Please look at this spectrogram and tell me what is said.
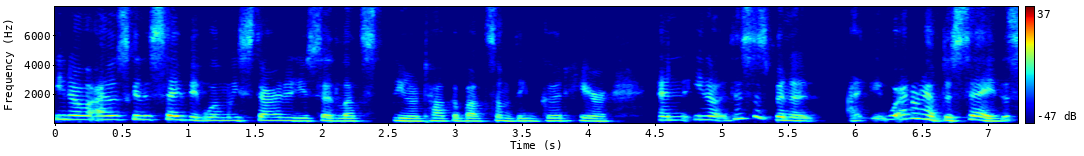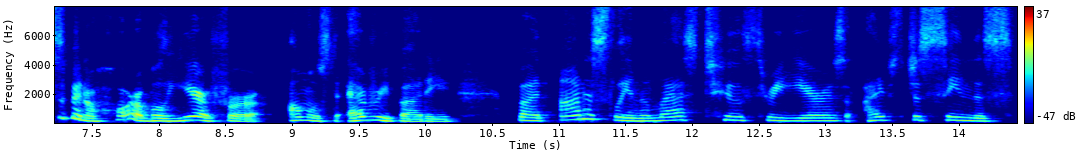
You know, I was going to say that when we started, you said, let's, you know, talk about something good here. And, you know, this has been a, I, I don't have to say, this has been a horrible year for almost everybody. But honestly, in the last two, three years, I've just seen this.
